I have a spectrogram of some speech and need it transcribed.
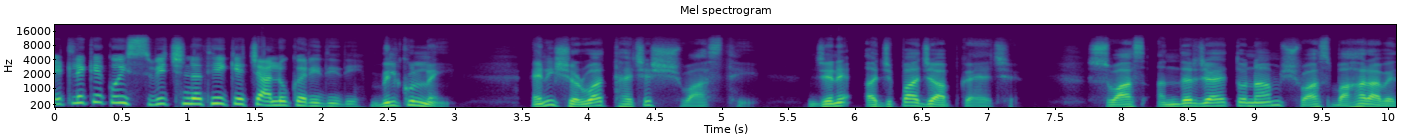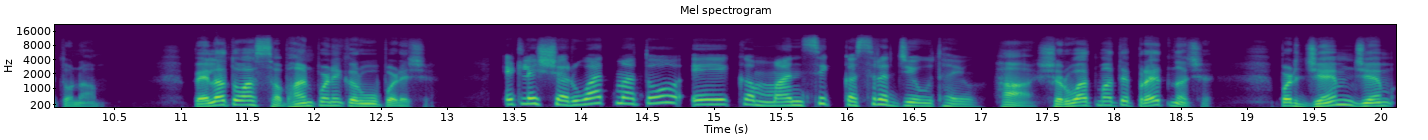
એટલે કે કોઈ સ્વિચ નથી કે ચાલુ કરી દીધી? બિલકુલ નહીં. એની શરૂઆત થાય છે શ્વાસથી જેને અજપા જાપ કહે છે. શ્વાસ અંદર જાય તો નામ શ્વાસ બહાર આવે તો નામ. પહેલાં તો આ સભાનપણે કરવું પડે છે. એટલે શરૂઆતમાં તો એ એક માનસિક કસરત જેવું થયું. હા શરૂઆતમાં તે પ્રયત્ન છે પણ જેમ જેમ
